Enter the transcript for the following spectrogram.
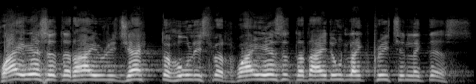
why is it that I reject the Holy Spirit? Why is it that I don't like preaching like this?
